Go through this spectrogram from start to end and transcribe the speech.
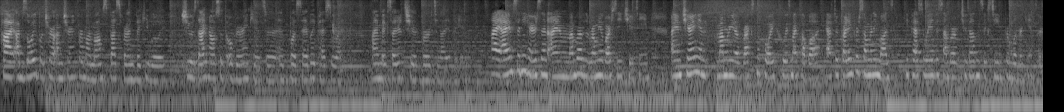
Hi, I'm Zoe Butcher. I'm cheering for my mom's best friend, Vicki Willie. She was diagnosed with ovarian cancer, and, but sadly passed away. I'm excited to cheer for her tonight at the game. Hi, I am Sydney Harrison. I am a member of the Romeo Varsity Cheer Team. I am cheering in memory of Rex McCoy, who is my papa. After fighting for so many months, he passed away in December of 2016 from liver cancer.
